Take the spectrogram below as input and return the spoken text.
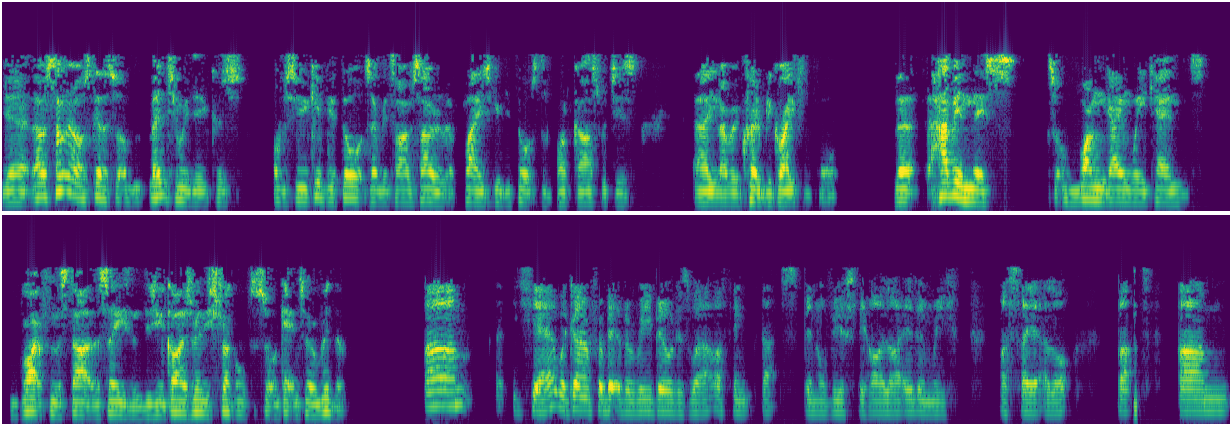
Yeah, that was something I was going to sort of mention with you because obviously you give your thoughts every time Solent plays. You give your thoughts to the podcast, which is uh, you know we're incredibly grateful for. That having this sort of one game weekend right from the start of the season, did you guys really struggle to sort of get into a rhythm? Um, yeah, we're going for a bit of a rebuild as well. I think that's been obviously highlighted, and we I say it a lot, but um,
